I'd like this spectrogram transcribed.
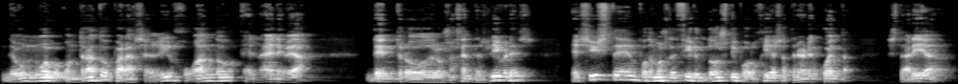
de un nuevo contrato para seguir jugando en la NBA. Dentro de los agentes libres existen, podemos decir, dos tipologías a tener en cuenta. Estaría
